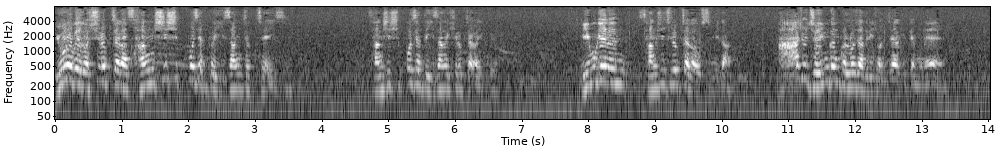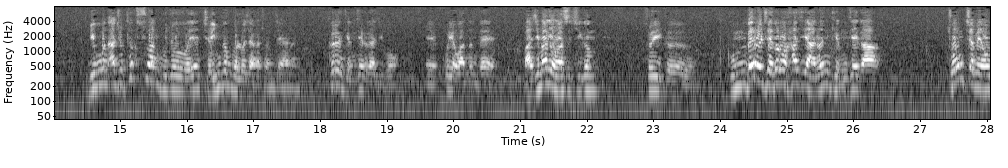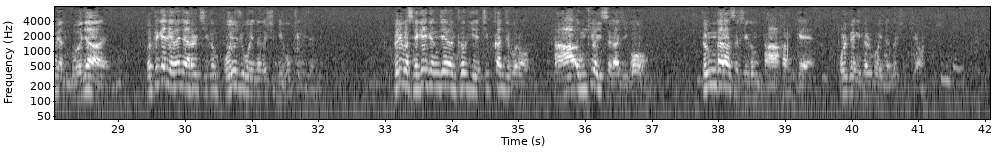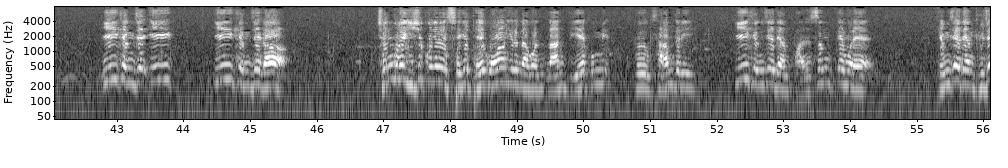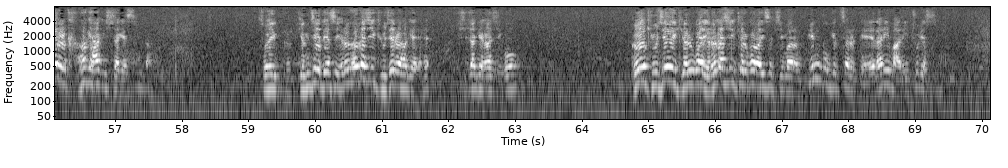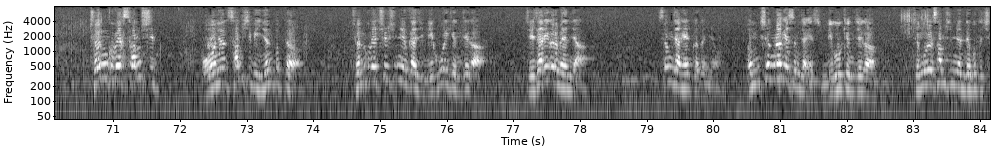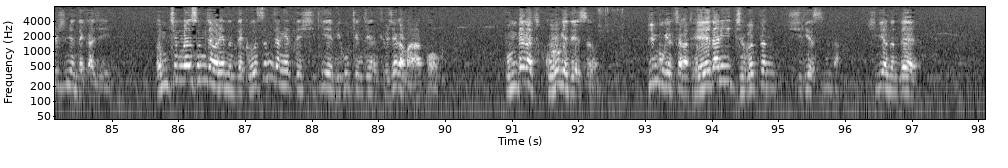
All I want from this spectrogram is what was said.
유럽에도 실업자가 상시 10% 이상 적체에 있습니다. 상시 10% 이상의 실업자가 있고요. 미국에는 상시 실업자가 없습니다. 아주 저임금 근로자들이 존재하기 때문에 미국은 아주 특수한 구조의 저임금 근로자가 존재하는 그런 경제를 가지고 예, 꾸려왔는데 마지막에 와서 지금 저희 그 분배를 제대로 하지 않은 경제가 종점에 오면 뭐냐 어떻게 되느냐를 지금 보여주고 있는 것이 미국 경제입니다. 그리고 세계 경제는 거기에 직관적으로 다 엉켜 있어가지고 덩달아서 지금 다 함께 골병이 들고 있는 것이죠. 이 경제, 이, 이 경제가 1929년에 세계 대공황이 일어나고 난 뒤에 국민, 그 사람들이 이 경제에 대한 반성 때문에 경제에 대한 규제를 강하게 하기 시작했습니다. 소위 그 경제에 대해서 여러 가지 규제를 하게 해- 시작해가지고 그 규제의 결과 여러 가지 결과가 있었지만 빈부 격차를 대단히 많이 줄였습니다. 1935년, 32년부터 1970년까지 미국의 경제가 제자리 걸음했냐? 성장했거든요. 엄청나게 성장했습니다. 미국 경제가 1930년대부터 70년대까지 엄청난 성장을 했는데 그 성장했던 시기에 미국 경제는 규제가 많았고 분배가 고르게 돼서 빈부격차가 대단히 적었던 시기였습니다. 시기였는데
